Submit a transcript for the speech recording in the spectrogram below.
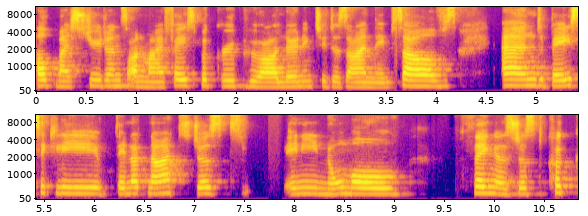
help my students on my Facebook group who are learning to design themselves. And basically, then at night, just any normal thing is just cook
